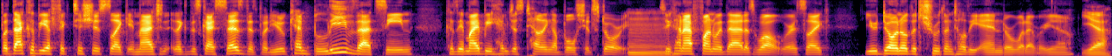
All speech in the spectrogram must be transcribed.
But that could be a fictitious, like, imagine, like this guy says this, but you can't believe that scene because it might be him just telling a bullshit story. Mm. So you kind of have fun with that as well, where it's like you don't know the truth until the end or whatever, you know? Yeah.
